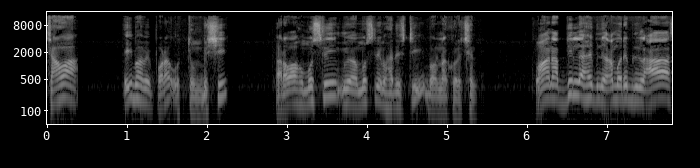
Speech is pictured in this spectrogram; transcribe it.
চাওয়া এইভাবে পড়া উত্তম বেশি রাহ মুসলিম মুসলিম হাদিসটি বর্ণনা করেছেন ওয়ান আবদুল্লাহ ইবনে আমর ইবনে আস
